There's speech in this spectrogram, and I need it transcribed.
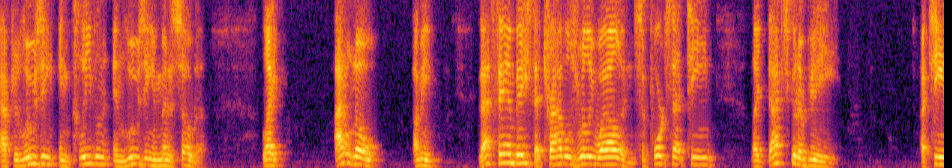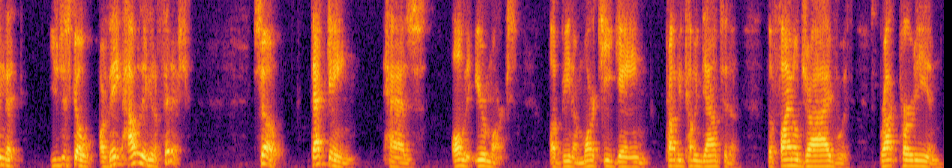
after losing in Cleveland and losing in Minnesota. Like, I don't know. I mean, that fan base that travels really well and supports that team, like that's going to be a team that you just go, are they, how are they going to finish? So that game has all the earmarks of being a marquee game, probably coming down to the, the final drive with Brock Purdy and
